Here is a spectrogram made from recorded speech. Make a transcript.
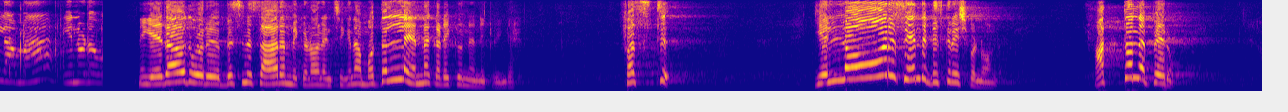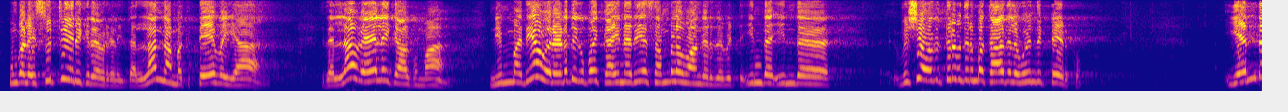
இல்லாம என்னோட நீங்க ஏதாவது ஒரு பிசினஸ் ஆரம்பிக்கணும்னு நினைச்சீங்கன்னா முதல்ல என்ன கிடைக்கும்னு நினைக்கிறீங்க? ஃபர்ஸ்ட் எல்லாரும் சேர்ந்து டிஸ்கரேஜ் பண்ணுவாங்க. அத்தனை பேரும். உங்களை சுற்றி இருக்கிறவர்கள் இதெல்லாம் நமக்கு தேவையா? இதெல்லாம் வேலைக்கு ஆகுமா? நிம்மதியா ஒரு இடத்துக்கு போய் கை நிறைய சம்பளம் வாங்குறதை விட்டு இந்த இந்த விஷயம் வந்து திரும்ப திரும்ப காதுல விழுந்துகிட்டே இருக்கும். எந்த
